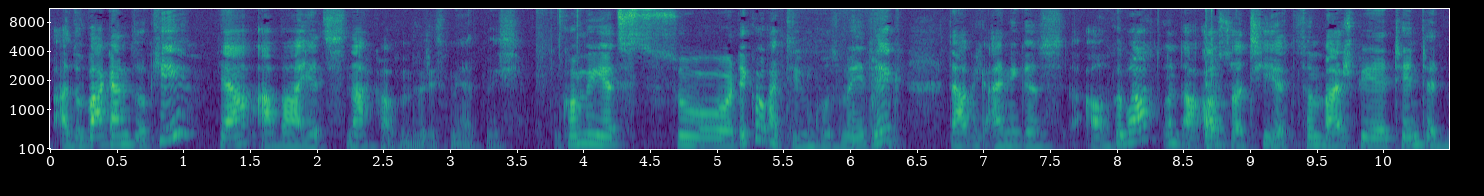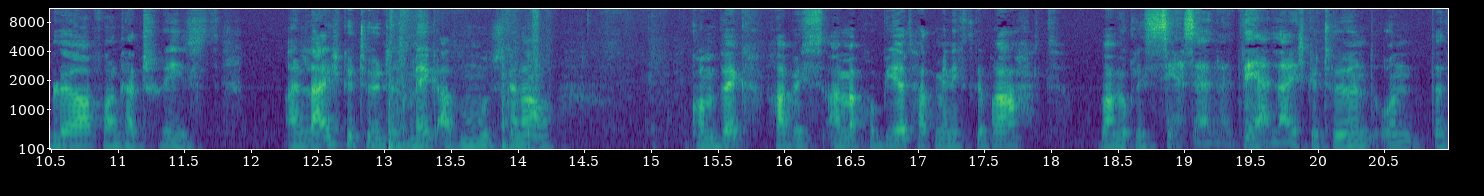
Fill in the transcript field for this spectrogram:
Also war ganz okay, ja, aber jetzt nachkaufen würde ich es mir jetzt nicht. Kommen wir jetzt zur dekorativen Kosmetik. Da habe ich einiges aufgebracht und auch aussortiert. Zum Beispiel Tinted Blur von Catrice. Ein leicht getöntes Make-up-Mousse, genau. Kommt weg, habe ich es einmal probiert, hat mir nichts gebracht. War wirklich sehr, sehr, sehr leicht getönt und das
